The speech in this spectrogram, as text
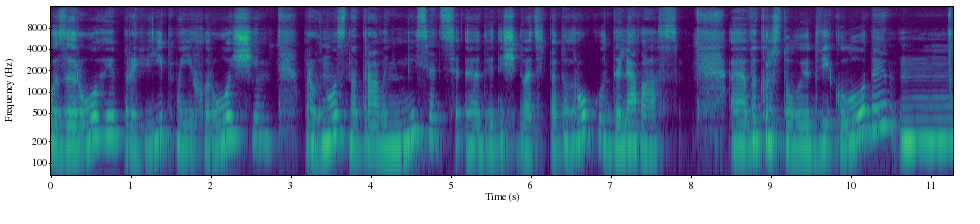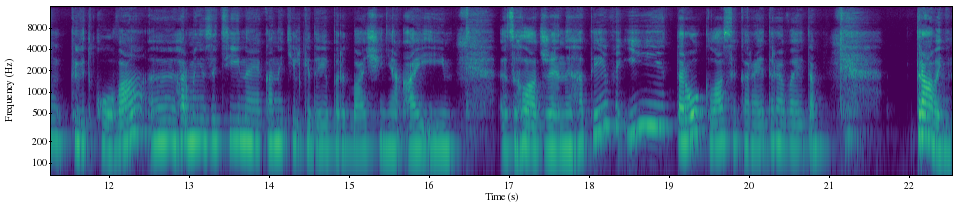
Козироги, привіт, мої хороші! Прогноз на травень місяць е, 2025 року для вас. Е, Використовую дві колоди: квіткова е, гармонізаційна, яка не тільки дає передбачення, а й згладжує негатив, і таро класика Рейдера Вейта. Травень.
